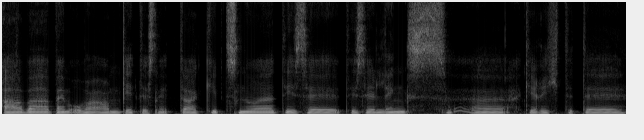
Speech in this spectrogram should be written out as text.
Aber beim Oberarm geht es nicht. Da gibt es nur diese, diese längs äh, gerichtete,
